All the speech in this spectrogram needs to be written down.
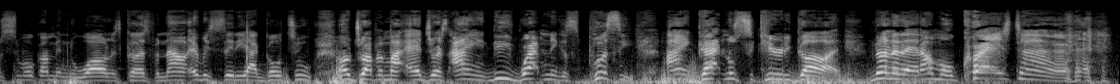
Smoke, I'm in New Orleans, cuz for now, every city I go to, I'm dropping my address. I ain't, these rap niggas pussy. I ain't got no security guard. None of that. I'm on crash time.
